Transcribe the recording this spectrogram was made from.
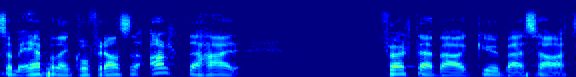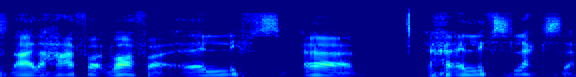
som er på den konferansen. Alt det her følte jeg bare Gud bare sa at nei, det her var for en livs, eh, livslekse.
